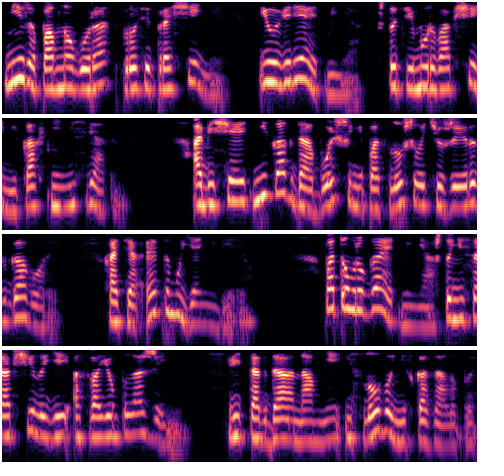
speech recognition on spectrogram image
Мира по многу раз просит прощения и уверяет меня, что Тимур вообще никак с ней не связан. Обещает никогда больше не послушивать чужие разговоры, хотя этому я не верю. Потом ругает меня, что не сообщила ей о своем положении, ведь тогда она мне и слова не сказала бы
